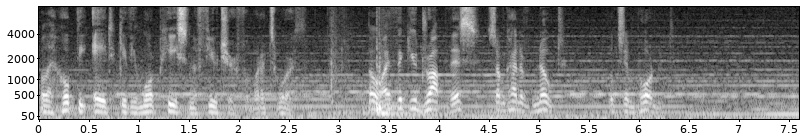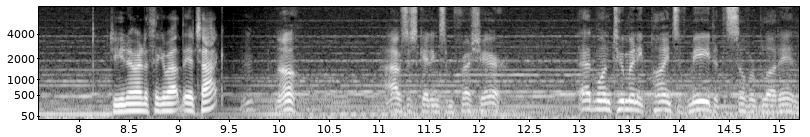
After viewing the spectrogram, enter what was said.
Well, I hope the Eight give you more peace in the future for what it's worth. Oh, I think you dropped this. Some kind of note. Looks important. Do you know anything about the attack? Hmm? No. I was just getting some fresh air. I Had one too many pints of mead at the Silver Blood Inn.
